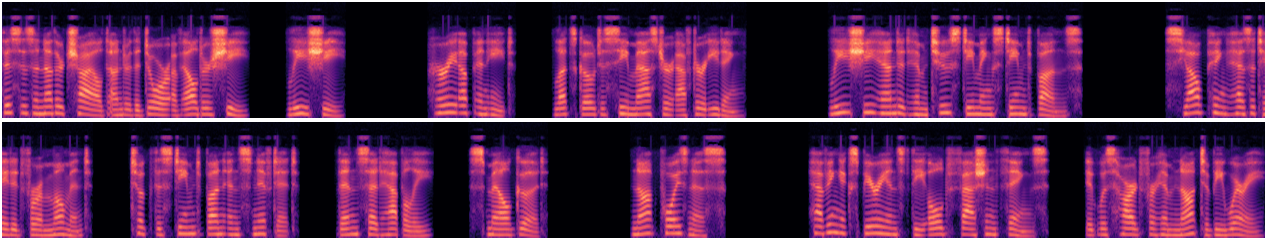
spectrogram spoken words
This is another child under the door of Elder Shi, Li Shi. Hurry up and eat, let's go to see master after eating. Li Shi handed him two steaming steamed buns. Xiao Ping hesitated for a moment, took the steamed bun and sniffed it, then said happily, smell good. Not poisonous. Having experienced the old-fashioned things, it was hard for him not to be wary.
